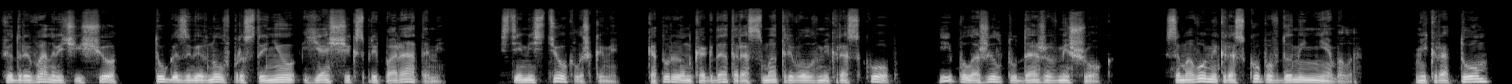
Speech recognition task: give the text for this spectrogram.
Федор Иванович еще туго завернул в простыню ящик с препаратами, с теми стеклышками, которые он когда-то рассматривал в микроскоп, и положил туда же в мешок. Самого микроскопа в доме не было. Микротом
